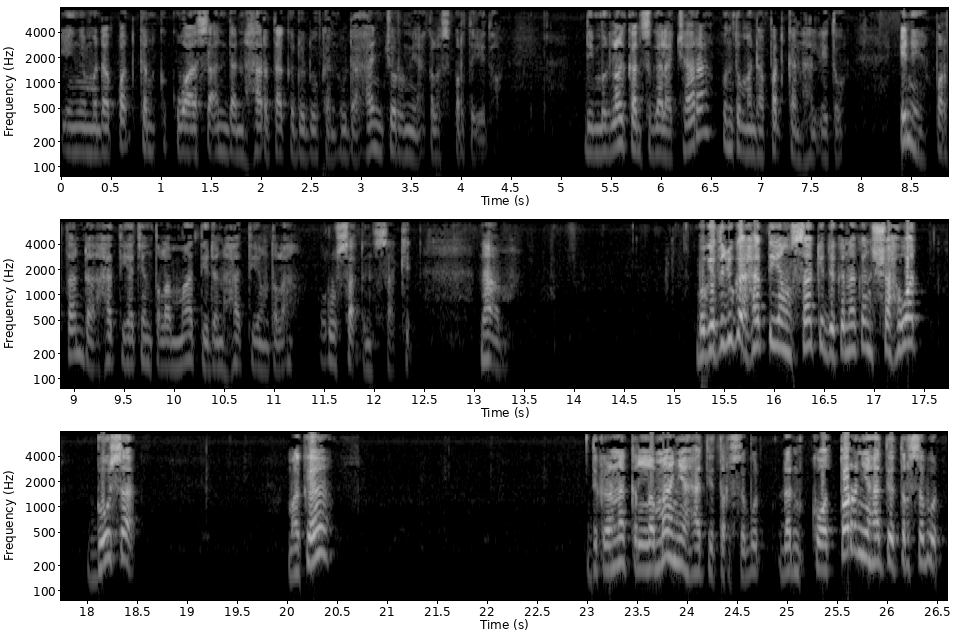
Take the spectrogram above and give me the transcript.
ingin mendapatkan kekuasaan dan harta kedudukan, udah hancurnya kalau seperti itu dimulakan segala cara untuk mendapatkan hal itu. Ini pertanda hati-hati yang telah mati dan hati yang telah rusak dan sakit. Nah, begitu juga hati yang sakit dikenakan syahwat, dosa. Maka dikarenakan kelemahnya hati tersebut dan kotornya hati tersebut,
